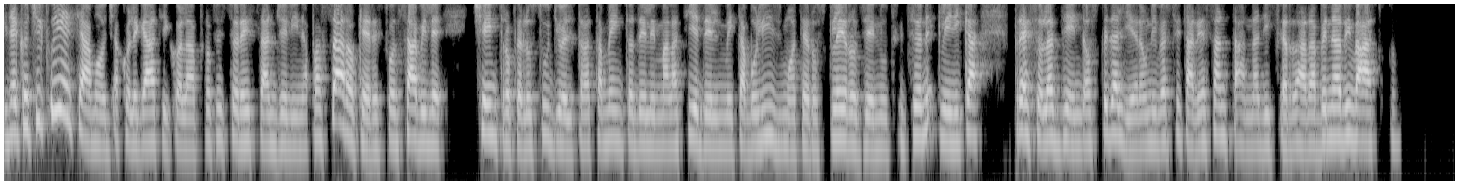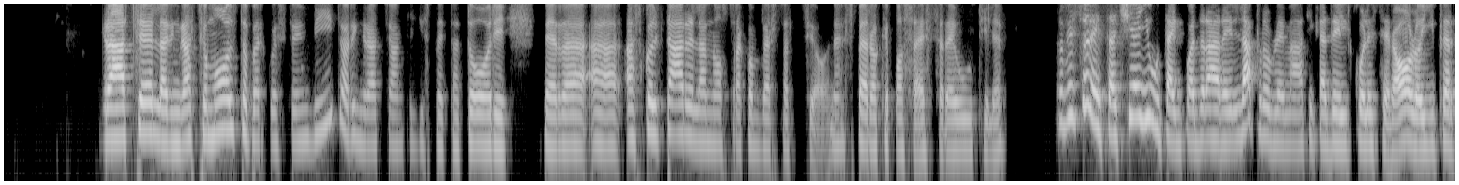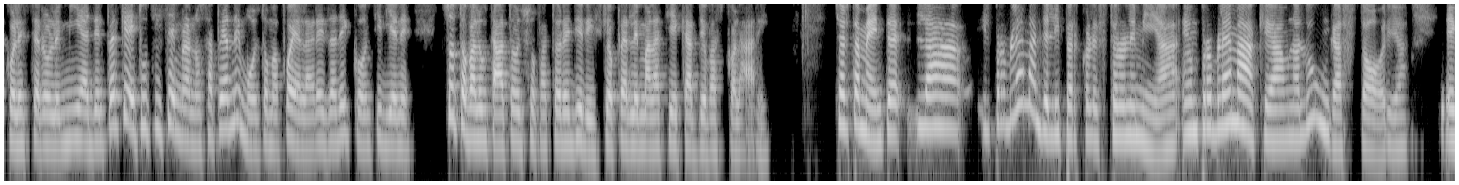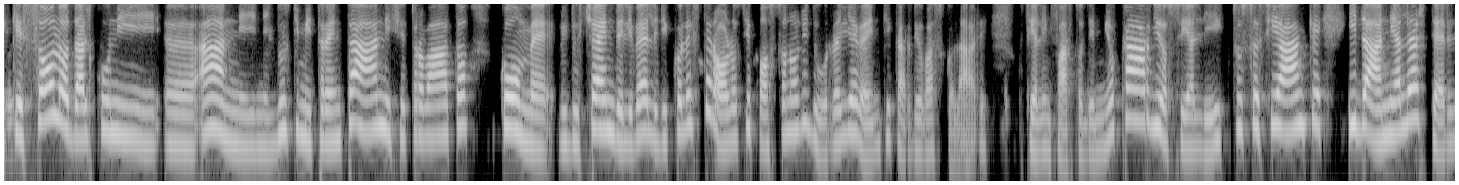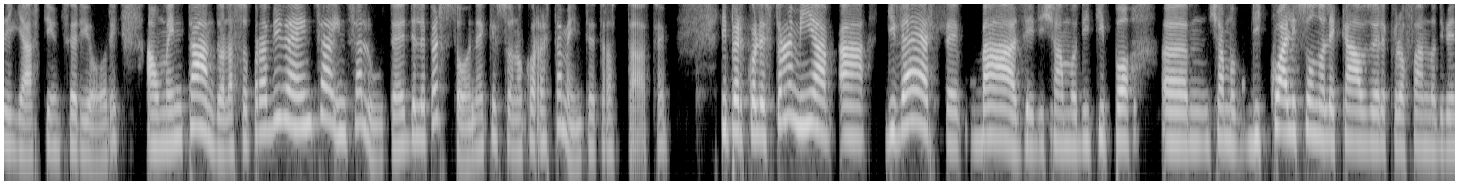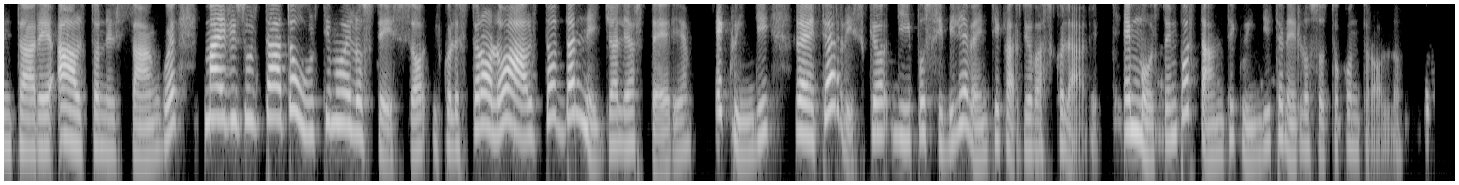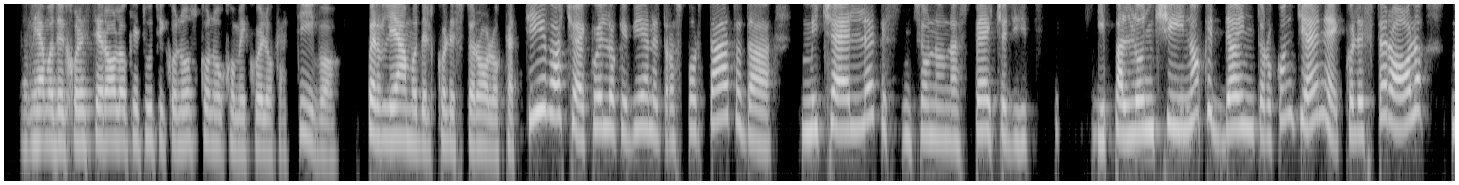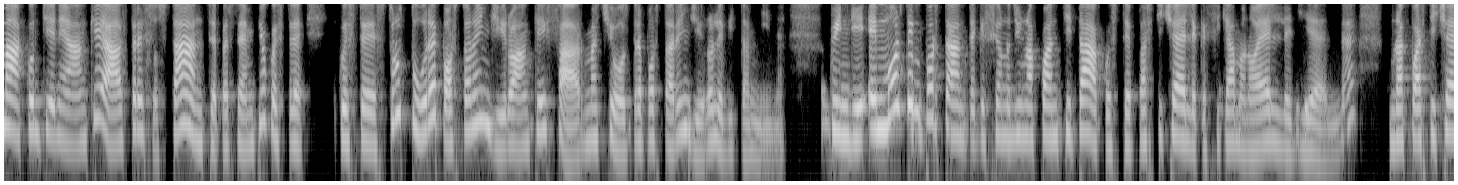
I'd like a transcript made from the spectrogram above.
Ed eccoci qui e siamo già collegati con la professoressa Angelina Passaro, che è responsabile Centro per lo studio e il trattamento delle malattie del metabolismo, aterosclerosi e nutrizione clinica presso l'azienda ospedaliera universitaria Sant'Anna di Ferrara. Ben arrivato. Grazie, la ringrazio molto per questo invito, ringrazio anche gli spettatori per uh, ascoltare la nostra conversazione. Spero che possa essere utile. Professoressa, ci aiuta a inquadrare la problematica del colesterolo, ipercolesterolemia, del perché tutti sembrano saperne molto, ma poi alla resa dei conti viene sottovalutato il suo fattore di rischio per le malattie cardiovascolari. Certamente, la, il problema dell'ipercolesterolemia è un problema che ha una lunga storia e che solo da alcuni eh, anni, negli ultimi 30 anni, si è trovato come riducendo i livelli di colesterolo si possono ridurre gli eventi cardiovascolari, sia l'infarto del miocardio, sia l'ictus, sia anche i danni alle arterie degli arti inferiori, aumentando la sopravvivenza in salute delle persone che sono correttamente trattate. L'ipercolesterolemia ha diverse basi, diciamo, di tipo, ehm, diciamo, di quali sono le cause che lo fanno diventare alto nel sangue, ma il risultato ultimo è lo stesso. Il colesterolo alto danneggia le arterie e quindi mette a rischio di possibili eventi cardiovascolari. È molto importante quindi tenerlo sotto controllo. Parliamo del colesterolo che tutti conoscono come quello cattivo. Parliamo del colesterolo cattivo, cioè quello che viene trasportato da micelle, che sono una specie di di palloncino che dentro contiene colesterolo, ma contiene anche altre sostanze. Per esempio, queste, queste strutture portano in giro anche i farmaci, oltre a portare in giro le vitamine. Quindi è molto importante che siano di una quantità, queste particelle che si chiamano LDL, una,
